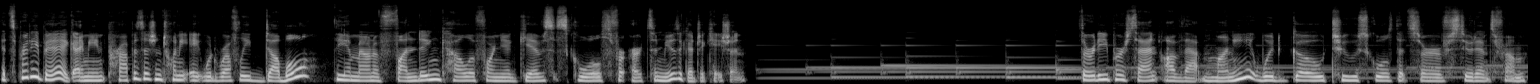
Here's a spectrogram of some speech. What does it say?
It's pretty big. I mean, Proposition 28 would roughly double the amount of funding California gives schools for arts and music education. 30% of that money would go to schools that serve students from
